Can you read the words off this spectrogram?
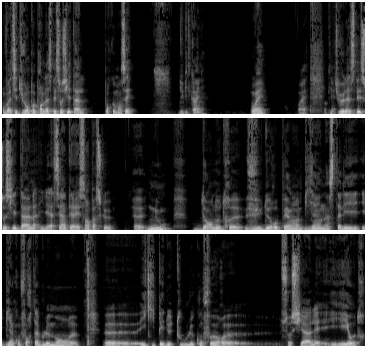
On va, si tu veux, on peut prendre l'aspect sociétal pour commencer. Du Bitcoin? Ouais. Ouais. Si tu veux, l'aspect sociétal, il est assez intéressant parce que euh, nous, dans notre vue d'Européens bien installés et bien confortablement euh, euh, équipés de tout le confort social et, et, autres,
